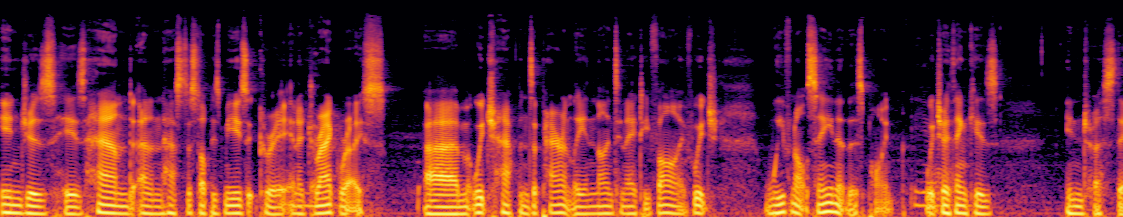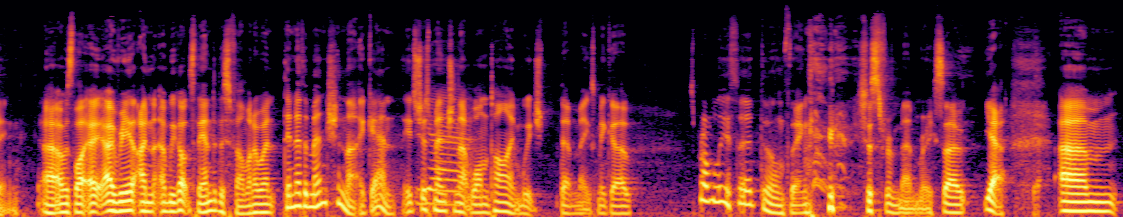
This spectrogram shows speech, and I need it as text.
injures his hand and has to stop his music career in a drag race, um, which happens apparently in 1985, which we've not seen at this point, which I think is interesting. Uh, I was like, I, I really, I, we got to the end of this film and I went, they never mentioned that again. It's just mentioned that one time, which then makes me go, probably a third film thing, just from memory. So yeah, um,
